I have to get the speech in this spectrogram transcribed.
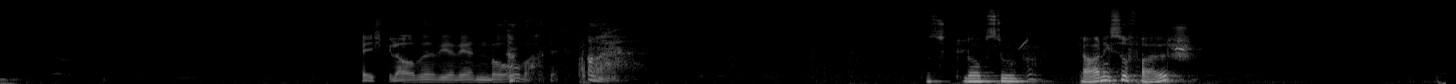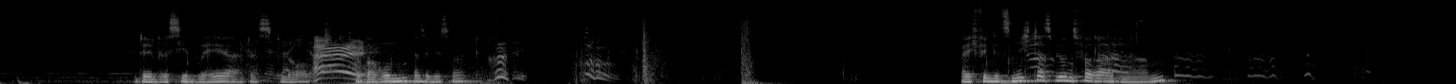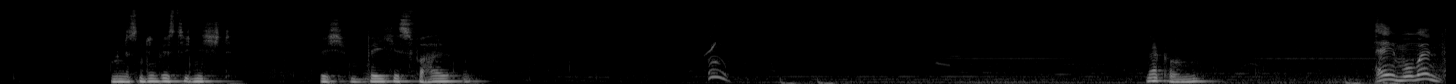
Ich glaube, wir werden beobachtet. Das glaubst du gar nicht so falsch. Würde interessieren, woher er das glaubt. Oder warum, besser gesagt. Weil ich finde jetzt nicht, dass wir uns verraten haben. Zumindest wüsste ich nicht, durch welches Verhalten. Na komm. Hey, Moment!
